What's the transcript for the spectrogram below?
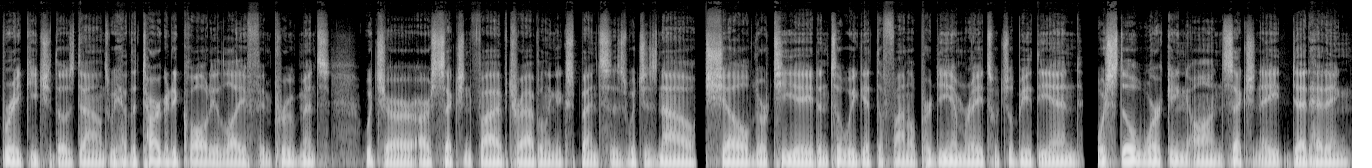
break each of those down. We have the targeted quality of life improvements, which are our Section 5 traveling expenses, which is now shelved or TA'd until we get the final per diem rates, which will be at the end. We're still working on Section 8 deadheading.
